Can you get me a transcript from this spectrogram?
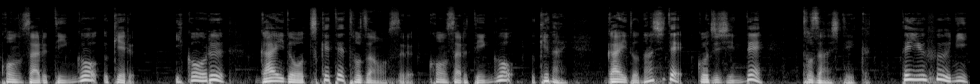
コンサルティングを受けるイコールガイドをつけて登山をする。コンサルティングを受けない。ガイドなしでご自身で登山していく。っていう風に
